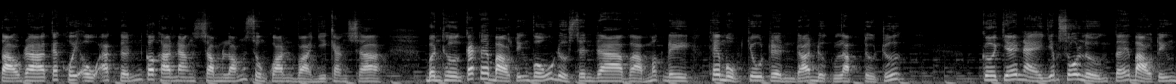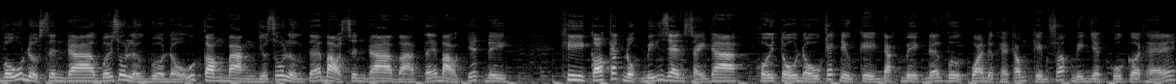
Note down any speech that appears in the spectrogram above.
tạo ra các khối u ác tính có khả năng xâm lấn xung quanh và di căn xa. Bình thường các tế bào tuyến vú được sinh ra và mất đi theo một chu trình đã được lập từ trước. Cơ chế này giúp số lượng tế bào tuyến vú được sinh ra với số lượng vừa đủ cân bằng giữa số lượng tế bào sinh ra và tế bào chết đi. Khi có các đột biến gen xảy ra, hội tụ đủ các điều kiện đặc biệt để vượt qua được hệ thống kiểm soát miễn dịch của cơ thể,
